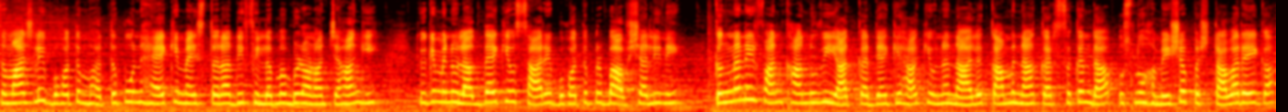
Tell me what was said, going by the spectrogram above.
ਸਮਾਜ ਲਈ ਬਹੁਤ ਮਹੱਤਵਪੂਰਨ ਹੈ ਕਿ ਮੈਂ ਇਸ ਤਰ੍ਹਾਂ ਦੀ ਫਿਲਮ ਬਣਾਉਣਾ ਚਾਹਾਂਗੀ, ਕਿਉਂਕਿ ਮੈਨੂੰ ਲੱਗਦਾ ਹੈ ਕਿ ਉਹ ਸਾਰੇ ਬਹੁਤ ਪ੍ਰਭਾਵਸ਼ਾਲੀ ਨੇ। ਕੰਗਨਾ ਨੇ ਇਰਫਾਨ ਖਾਨ ਨੂੰ ਵੀ ਯਾਦ ਕਰਦਿਆਂ ਕਿਹਾ ਕਿ ਉਹਨਾਂ ਨਾਲ ਕੰਮ ਨਾ ਕਰ ਸਕਣ ਦਾ ਉਸ ਨੂੰ ਹਮੇਸ਼ਾ ਪਛਤਾਵਾ ਰਹੇਗਾ।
